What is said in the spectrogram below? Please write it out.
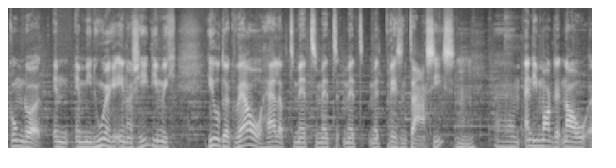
kom door in, in mijn hoge energie, die me heel druk wel helpt met, met, met, met presentaties. Mhm. Ehm, en die maakt het nou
